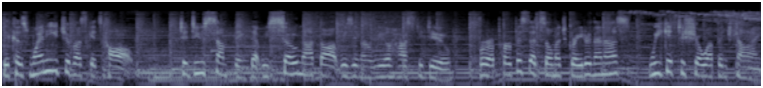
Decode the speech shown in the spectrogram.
because when each of us gets called, to do something that we so not thought was in our wheelhouse to do for a purpose that's so much greater than us, we get to show up and shine.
